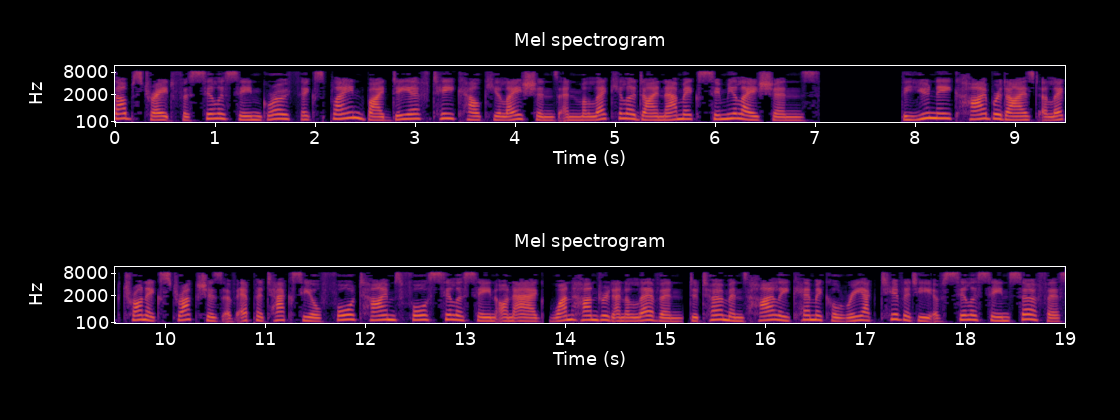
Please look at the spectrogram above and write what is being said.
substrate for silicene growth explained by DFT calculations and molecular dynamics simulations. The unique hybridized electronic structures of epitaxial 4 times 4 silicene on Ag 111 determines highly chemical reactivity of silicene surface,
